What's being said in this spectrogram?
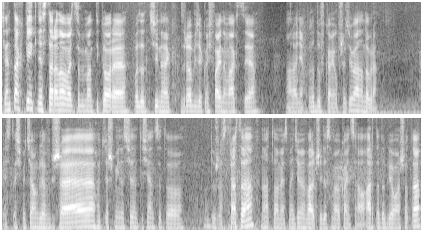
Chciałem tak pięknie staranować sobie Manticore pod odcinek, zrobić jakąś fajną akcję, ale nie, lodówka mnie uprzedziła, no dobra. Jesteśmy ciągle w grze, chociaż minus 7000 to no, duża strata. Natomiast będziemy walczyć do samego końca. O, Arta dobiła one shota.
